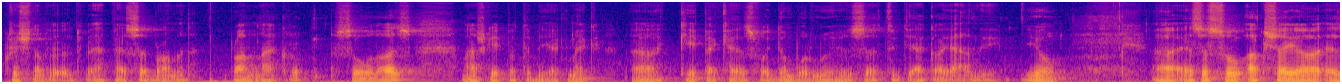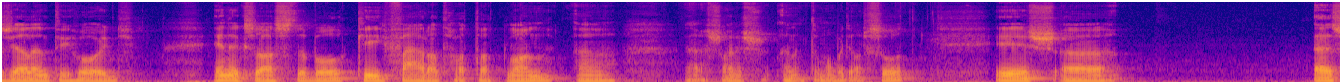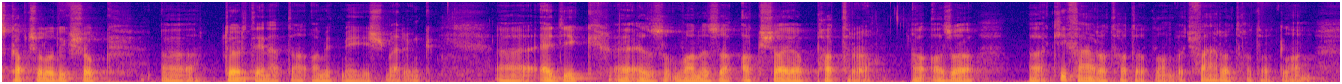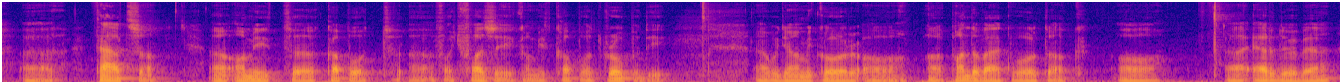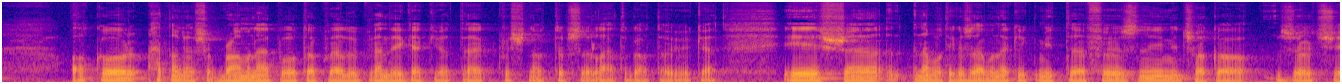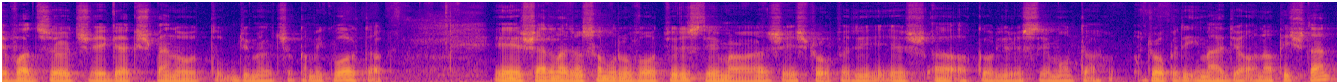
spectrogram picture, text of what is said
Krishna völgybe. Persze Brahman, Brahmanákról szól az, másképp a többiek meg képekhez vagy domborműhöz tudják ajánlni. Jó. Ez a szó aksaya, ez jelenti, hogy inexhaustible, kifáradhatatlan, sajnos nem tudom a magyar szót, és ez kapcsolódik sok történet, amit mi ismerünk. Egyik, ez van ez a Akshaya Patra, az a kifáradhatatlan, vagy fáradhatatlan tálca, amit kapott, vagy fazék, amit kapott Draupadi. Ugye amikor a, a pandavák voltak a, a erdőbe, akkor hát nagyon sok brahmanák voltak velük, vendégek jöttek, Krishna többször látogatta őket, és nem volt igazából nekik mit főzni, mint csak a zöldség, vad zöldségek, spenót, gyümölcsök, amik voltak. És erre nagyon szomorú volt Juriszté Maraj és Draupadi, és uh, akkor Juriszté mondta, hogy Draupadi imádja a napistent,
